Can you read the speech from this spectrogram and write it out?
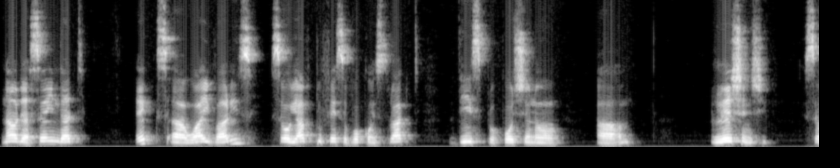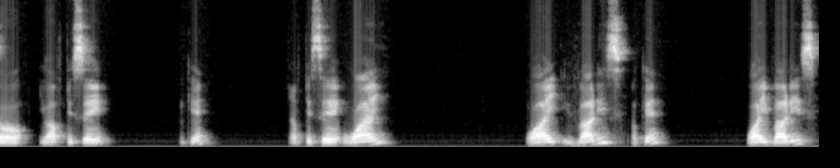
Now they're saying that x, uh, y varies, so you have to first of all construct this proportional um, relationship. So you have to say, okay, you have to say y, y varies, okay, y varies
